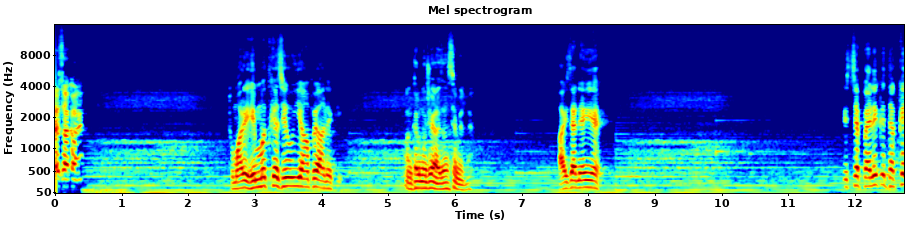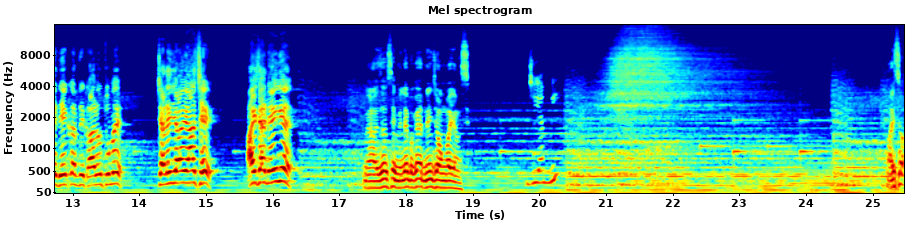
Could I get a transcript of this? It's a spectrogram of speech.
आयजा कहाँ। है तुम्हारी हिम्मत कैसे हुई यहाँ पे आने की? अंकल मुझे आयजा से मिलना। आयजा नहीं है। इससे पहले कि धक्के देकर निकालूं तुम्हें चले जाओ यहाँ से। आयजा नहीं है। मैं आयजा से मिले बगैर नहीं जाऊँगा यहाँ से। जी अम्मी। आयजा।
